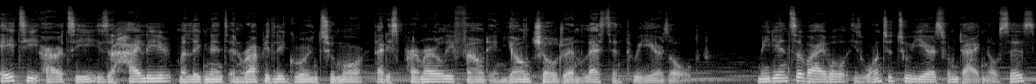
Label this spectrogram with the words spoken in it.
ATRT is a highly malignant and rapidly growing tumor that is primarily found in young children less than three years old. Median survival is one to two years from diagnosis,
